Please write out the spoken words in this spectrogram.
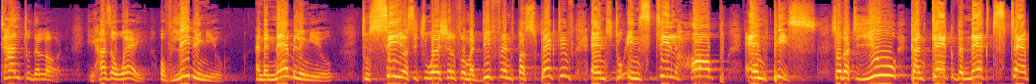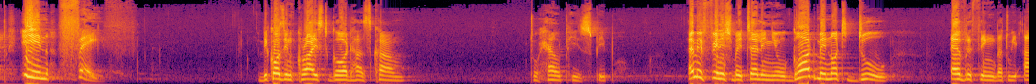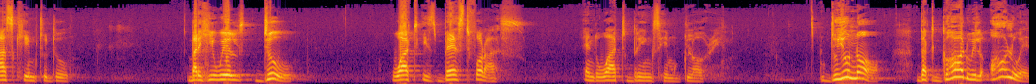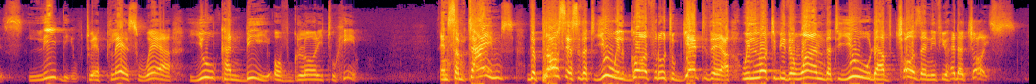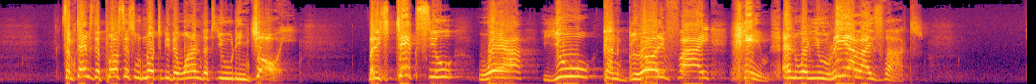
Turn to the Lord. He has a way of leading you and enabling you to see your situation from a different perspective and to instill hope and peace so that you can take the next step in faith. Because in Christ, God has come to help his people. Let me finish by telling you God may not do everything that we ask him to do, but he will do what is best for us and what brings him glory. Do you know that God will always lead you to a place where you can be of glory to him? And sometimes the process that you will go through to get there will not be the one that you would have chosen if you had a choice. Sometimes the process would not be the one that you would enjoy. But it takes you where you can glorify Him. And when you realize that,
